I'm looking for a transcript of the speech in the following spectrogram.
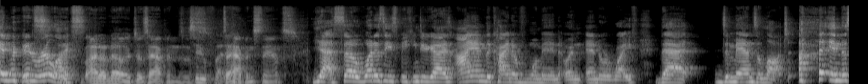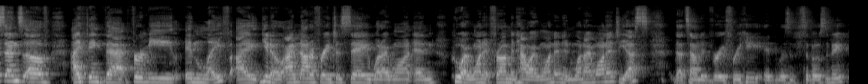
in, in real life. I don't know. It just happens. It's, Too it's a happenstance. Yeah. So what is he speaking to, you guys? I am the kind of woman or, and or wife that demands a lot in the sense of I think that for me in life, I, you know, I'm not afraid to say what I want and who I want it from and how I want it and when I want it. Yes, that sounded very freaky. It wasn't supposed to be.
